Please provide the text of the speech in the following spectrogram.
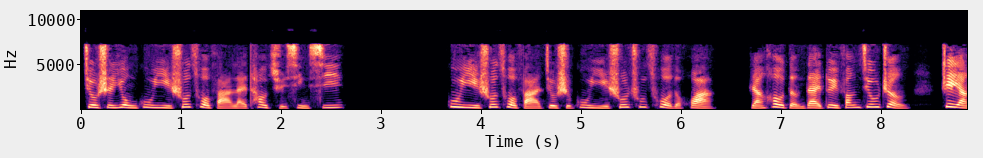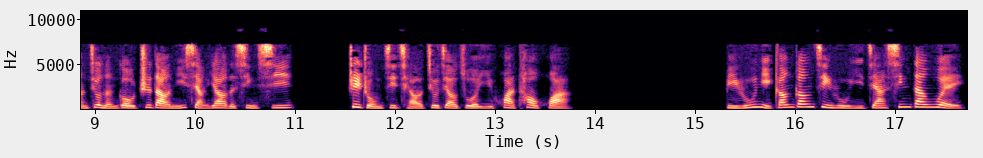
就是用故意说错法来套取信息。故意说错法就是故意说出错的话，然后等待对方纠正，这样就能够知道你想要的信息。这种技巧就叫做以话套话。比如你刚刚进入一家新单位。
